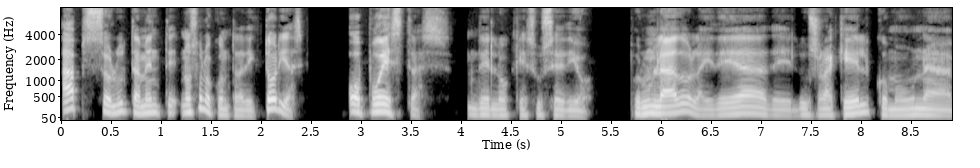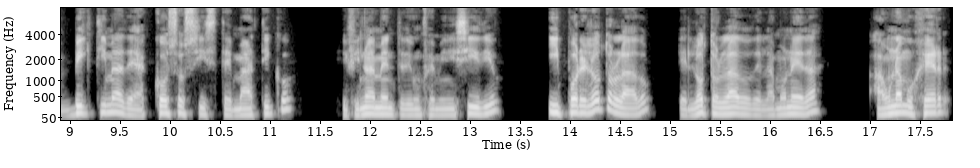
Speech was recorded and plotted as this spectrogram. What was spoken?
absolutamente, no solo contradictorias, opuestas de lo que sucedió. Por un lado, la idea de Luz Raquel como una víctima de acoso sistemático y finalmente de un feminicidio, y por el otro lado, el otro lado de la moneda, a una mujer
